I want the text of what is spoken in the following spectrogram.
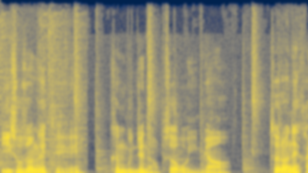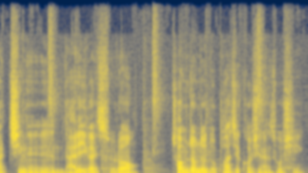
이 소송에 대해 큰 문제는 없어 보이며 트론의 가치는 날이 갈수록 점점 더 높아질 것이라는 소식.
